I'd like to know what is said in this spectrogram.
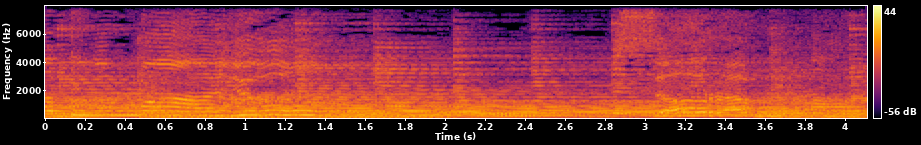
обнимаю. Все равно.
